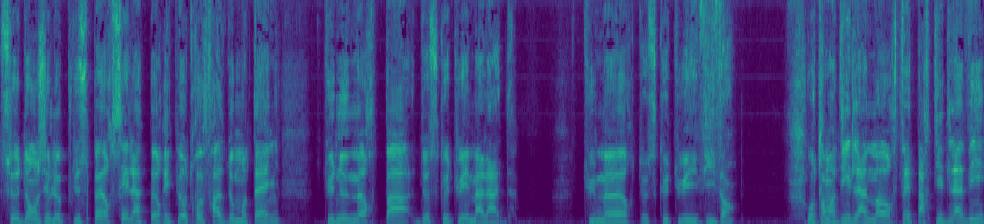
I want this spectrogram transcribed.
ce dont j'ai le plus peur, c'est la peur. Et puis, autre phrase de Montaigne, tu ne meurs pas de ce que tu es malade tu meurs de ce que tu es vivant. Autrement dit, la mort fait partie de la vie.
